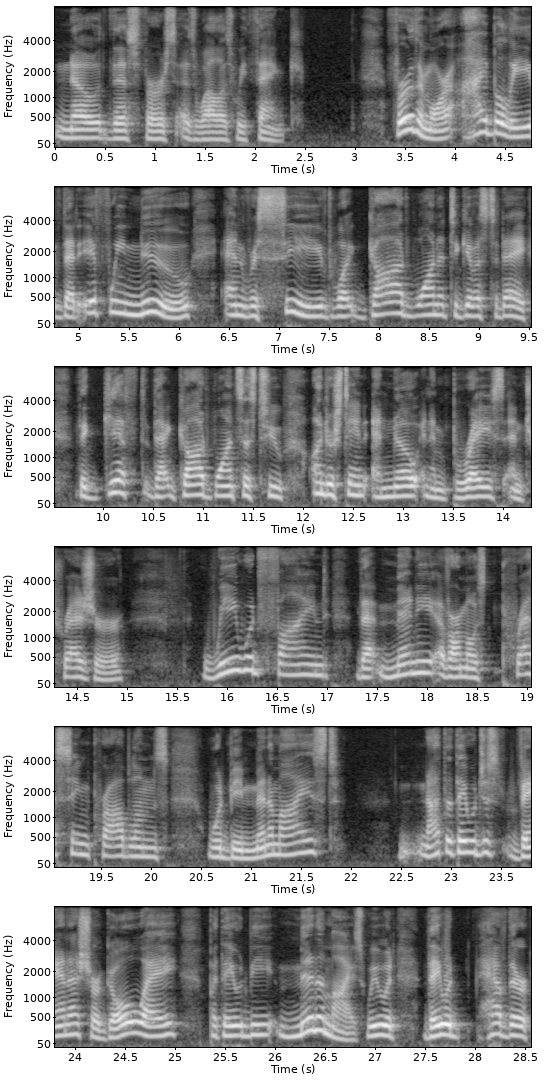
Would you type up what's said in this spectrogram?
know this verse as well as we think. Furthermore, I believe that if we knew and received what God wanted to give us today, the gift that God wants us to understand and know and embrace and treasure, we would find that many of our most pressing problems would be minimized not that they would just vanish or go away, but they would be minimized. We would, they would have their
